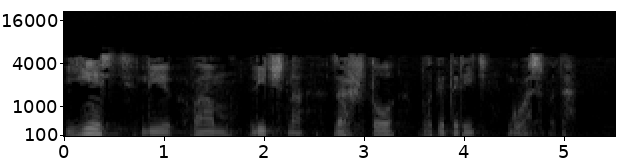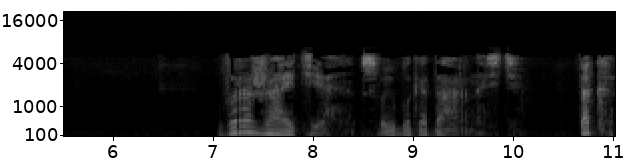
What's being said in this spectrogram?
Есть ли вам лично за что благодарить Господа? Выражайте свою благодарность так,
